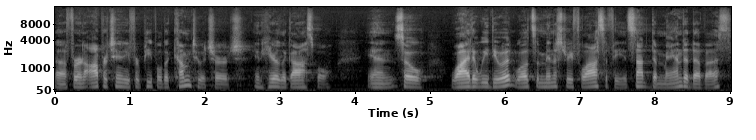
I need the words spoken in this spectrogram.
uh, for an opportunity for people to come to a church and hear the gospel. And so, why do we do it? Well, it's a ministry philosophy. It's not demanded of us,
